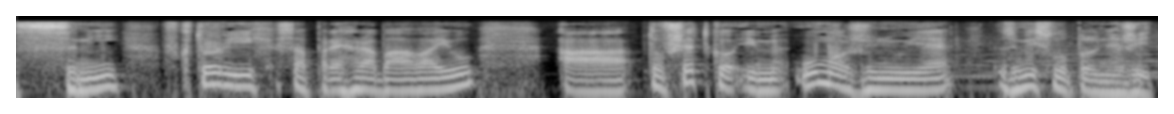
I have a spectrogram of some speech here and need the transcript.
sny, v ktorých sa prehrabávajú a to všetko im umožňuje zmysluplne žiť.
